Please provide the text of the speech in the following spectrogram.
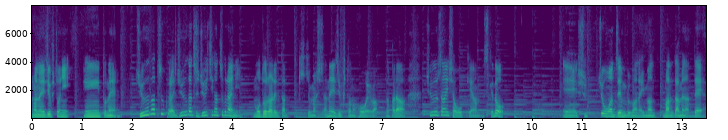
あの、エジプトに、えっ、とね、10月ぐらい、10月、11月ぐらいに戻られたって聞きましたね、エジプトの方へは。だから、駐在者は OK なんですけど、えー、出張は全部まだ今、まだダメなんで、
